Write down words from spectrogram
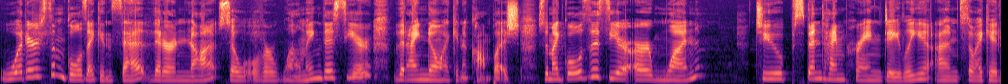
what are some goals I can set that are not so overwhelming this year that I know I can accomplish? So, my goals this year are one, to spend time praying daily um, so I could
